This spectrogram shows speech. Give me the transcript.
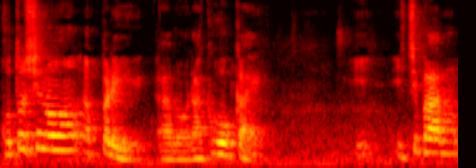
今年のやっぱりあの落語界い一番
